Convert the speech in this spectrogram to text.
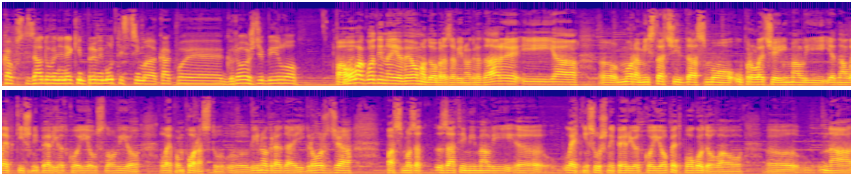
Kako ste zadovoljni nekim prvim utiscima, kakvo je grožđe bilo? Pa ova godina je veoma dobra za vinogradare i ja e, moram istaći da smo u proleće imali jedan lep kišni period koji je uslovio lepom porastu e, vinograda i grožđa pa smo za, zatim imali e, letnji sušni period koji je opet pogodovao na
